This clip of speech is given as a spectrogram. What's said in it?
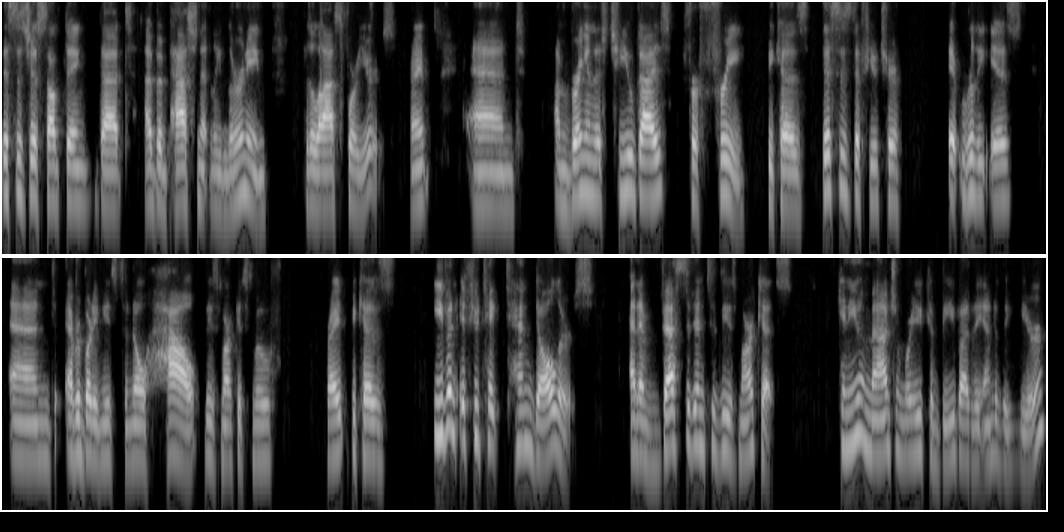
This is just something that I've been passionately learning for the last four years, right? And I'm bringing this to you guys for free because this is the future. It really is. And everybody needs to know how these markets move, right? Because even if you take $10 and invest it into these markets, can you imagine where you could be by the end of the year?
